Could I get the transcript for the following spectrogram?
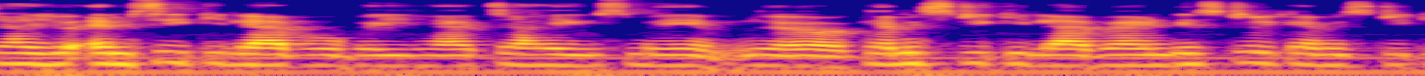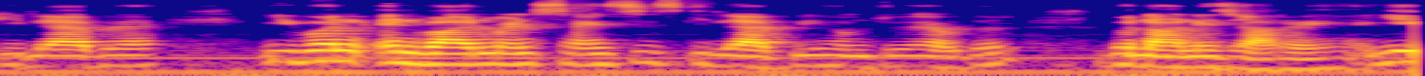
चाहे जो एमसी की लैब हो गई है, चाहे उसमें केमिस्ट्री की लैब है इंडस्ट्रियल केमिस्ट्री की लैब है इवन एनवायरनमेंट साइंसेज की लैब भी हम जो है उधर बनाने जा रहे हैं। ये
